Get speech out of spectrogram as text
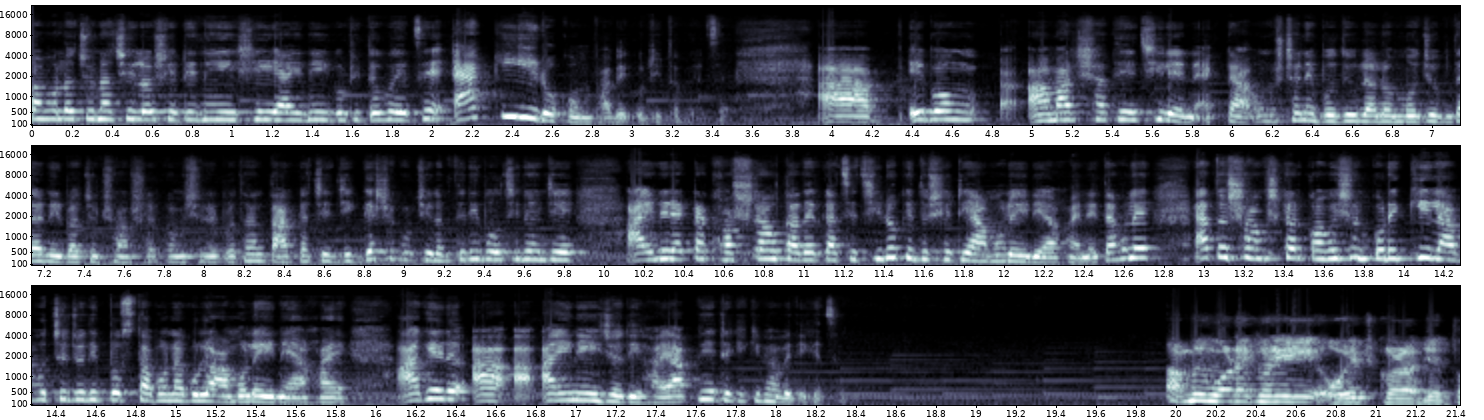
সমালোচনা ছিল সেটি নিয়ে সেই আইনেই গঠিত হয়েছে একই রকম ভাবে গঠিত হয়েছে। এবং আমার সাথে ছিলেন একটা অনুষ্ঠানে বদিউল আলম মজুমদার নির্বাচন সংস্কার কমিশনের প্রধান তার কাছে জিজ্ঞাসা করছিলাম তিনি বলছিলেন যে আইনের একটা খসড়াও তাদের কাছে ছিল কিন্তু সেটি আমলেই নেওয়া হয়নি। তাহলে এত সংস্কার কমিশন করে কি লাভ হচ্ছে যদি প্রস্তাবনাগুলো আমলেই নেওয়া হয়? আগের আইনেই যদি হয় আপনি এটাকে কীভাবে দেখেছেন? আমি মনে করি ওয়েট করা যেত।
